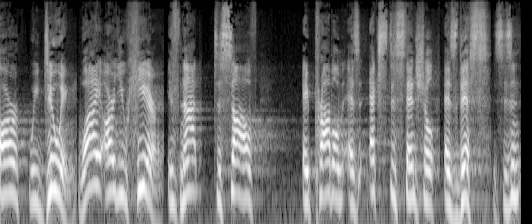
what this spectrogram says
are we doing? Why are you here if not to solve a problem as existential as this? This isn't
